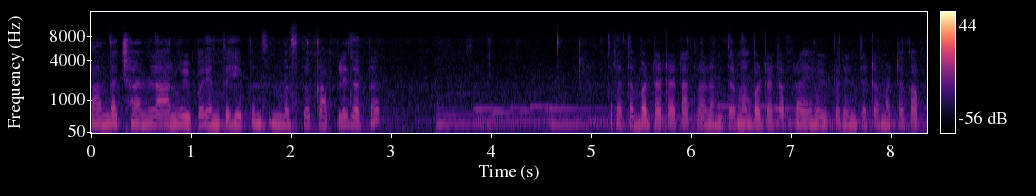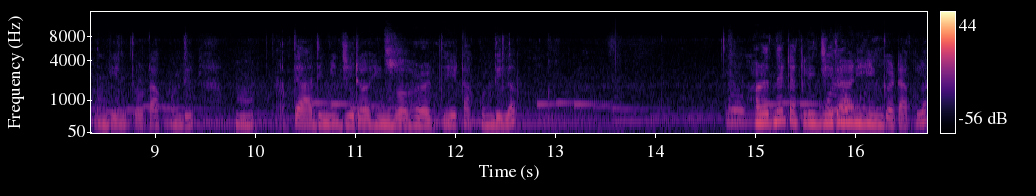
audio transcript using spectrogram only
कांदा छान लाल होईपर्यंत हे पण मस्त कापले जातं. तर आता बटाटा टाकल्यानंतर मग बटाटा फ्राय होईपर्यंत टमाटा कापून घेईल तो टाकून देईल त्याआधी मी जिरं हिंग हळद हे टाकून दिलं. हळद नाही टाकली जिरं आणि हिंग टाकलं.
